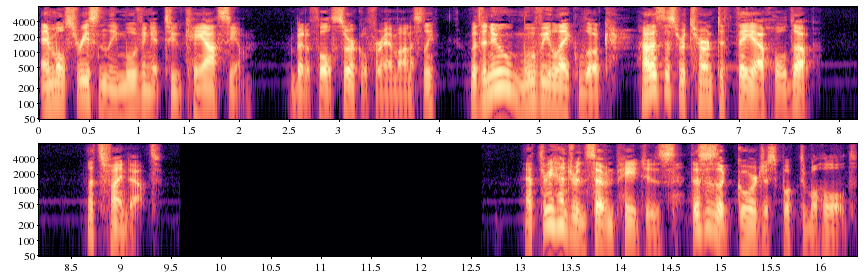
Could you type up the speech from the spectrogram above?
and most recently moving it to Chaosium. A bit of full circle for him, honestly. With a new movie like look, how does this return to Théah hold up? Let's find out. At 307 pages, this is a gorgeous book to behold,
